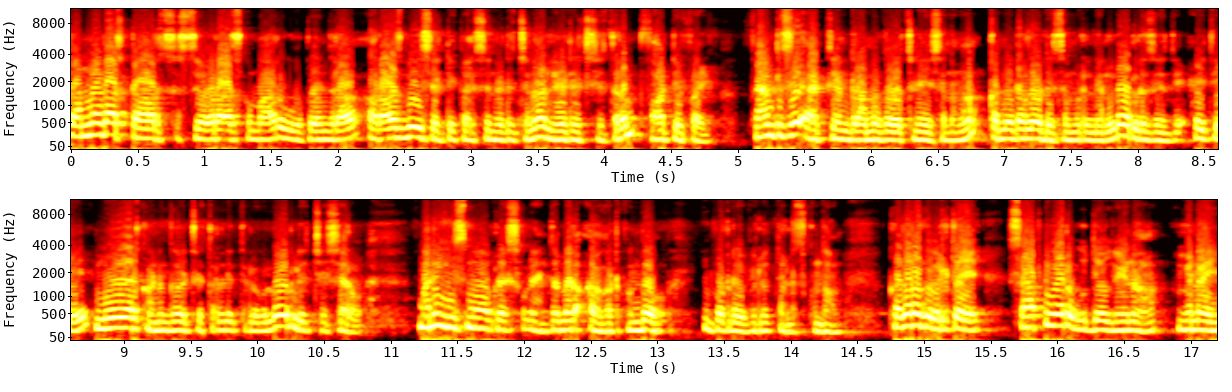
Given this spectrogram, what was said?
కన్నడ స్టార్స్ శివరాజ్ కుమార్ ఉపేంద్ర రాజ్బీ శెట్టి కలిసి నటించిన లేటెస్ట్ చిత్రం ఫార్టీ ఫైవ్. ఫ్యాంటసీ యాక్షన్ డ్రామాగా వచ్చిన ఈ సినిమా కన్నడలో డిసెంబర్ నెలలో రిలీజ్ అయింది. అయితే న్యూ ఇయర్ కనుగోలు చిత్రాన్ని తెలుగులో రిలీజ్ చేశారు. మరి ఈ సినిమా ప్రేక్షకులు ఎంత మేర ఆకట్టుకుందో ఇప్పుడు రివ్యూలో తెలుసుకుందాం. కథలోకి వెళ్తే సాఫ్ట్వేర్ ఉద్యోగి అయిన వినయ్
